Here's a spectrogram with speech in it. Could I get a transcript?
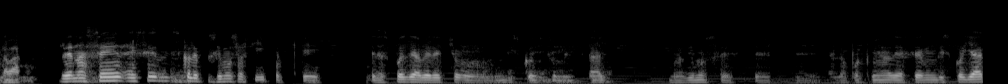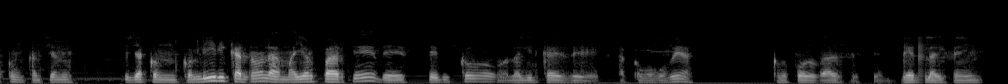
trabajo? Renacer, ese disco le pusimos así porque después de haber hecho un disco instrumental, nos dimos este, la oportunidad de hacer un disco ya con canciones, pues ya con, con lírica, ¿no? La mayor parte de este disco, la lírica es de Jacobo Gobea. Como podrás este, ver la, diferen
